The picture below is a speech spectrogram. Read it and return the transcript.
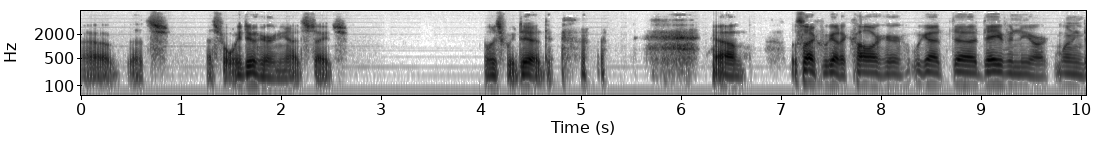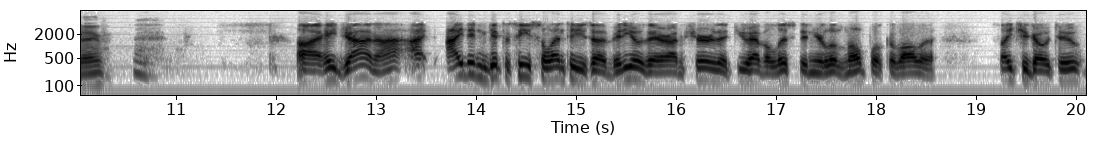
Uh, that's that's what we do here in the United States. At least we did. um, looks like we got a caller here. We got uh, Dave in New York. Morning, Dave. Uh, hey, John, I, I, I didn't get to see Celente's uh, video there. I'm sure that you have a list in your little notebook of all the sites you go to,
